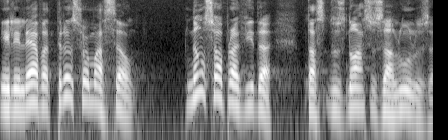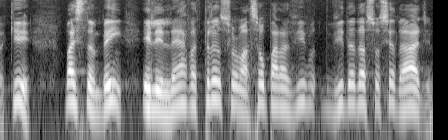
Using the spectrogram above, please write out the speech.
ele leva transformação não só para a vida das, dos nossos alunos aqui, mas também ele leva transformação para a vida da sociedade.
